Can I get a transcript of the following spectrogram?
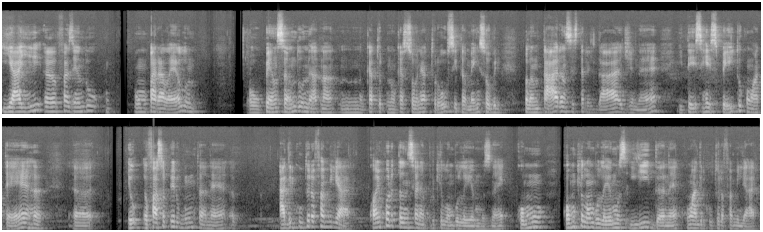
E aí, fazendo um paralelo, ou pensando na, na, no, que a, no que a Sônia trouxe também sobre plantar ancestralidade, né? E ter esse respeito com a terra, eu, eu faço a pergunta, né? agricultura familiar, qual a importância né, para o Quilombo Lemos, né? Como como o Lombo Lemos lida né, com a agricultura familiar?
